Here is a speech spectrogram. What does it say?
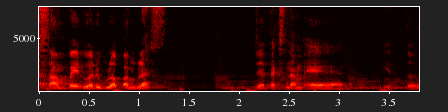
sampai 2018 ZX 6R gitu.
